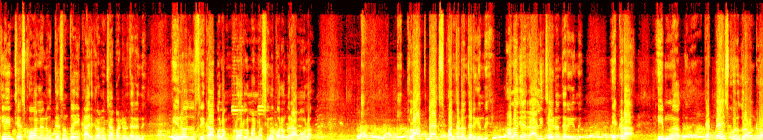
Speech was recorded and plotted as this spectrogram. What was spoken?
క్లీన్ చేసుకోవాలనే ఉద్దేశంతో ఈ కార్యక్రమం చేపట్టడం జరిగింది. ఈరోజు శ్రీకాకుళం రూరల్ మండలం సింగపురం గ్రామంలో క్లాత్ బ్యాగ్స్ పంచడం జరిగింది. అలాగే ర్యాలీ చేయడం జరిగింది. ఇక్కడ ఈ జడ్పీ హై స్కూల్ గ్రౌండ్లో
